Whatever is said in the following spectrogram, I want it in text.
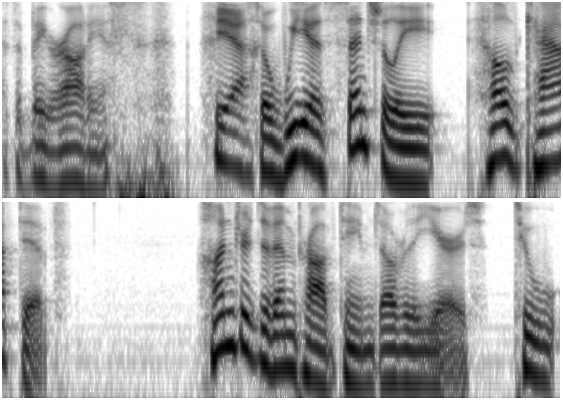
that's a bigger audience. Yeah. So we essentially held captive hundreds of improv teams over the years to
